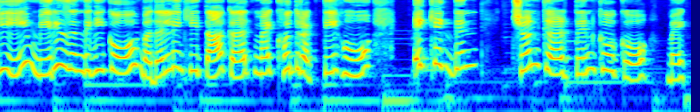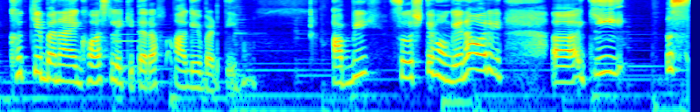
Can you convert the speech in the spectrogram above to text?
कि मेरी ज़िंदगी को बदलने की ताकत मैं खुद रखती हूँ। एक एक दिन चुनकर तिनकों को मैं खुद के बनाए घोंसले की तरफ़ आगे बढ़ती हूँ। आप भी सोचते होंगे ना और आ, कि उस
